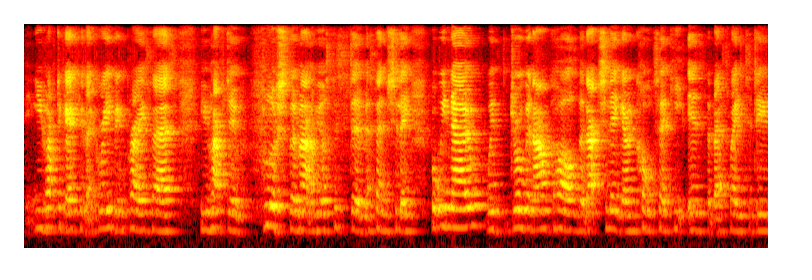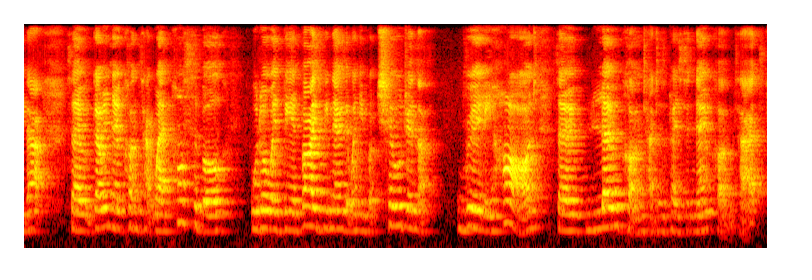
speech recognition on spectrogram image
you have to go through that grieving process. You have to flush them out of your system essentially. But we know with drug and alcohol that actually going cold turkey is the best way to do that. So going no contact where possible would always be advised. We know that when you've got children, that's really hard. So low contact as opposed to no contact.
